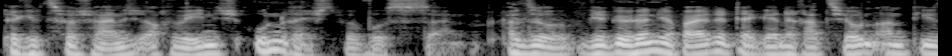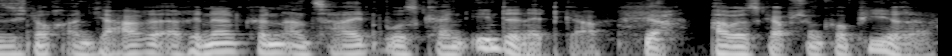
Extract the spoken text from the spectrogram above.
Da gibt es wahrscheinlich auch wenig Unrechtsbewusstsein. Also wir gehören ja beide der Generation an, die sich noch an Jahre erinnern können, an Zeiten, wo es kein Internet gab. Ja. Aber es gab schon Kopierer.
